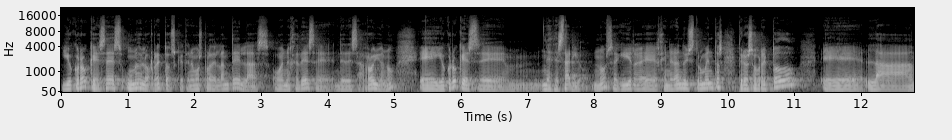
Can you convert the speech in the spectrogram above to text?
yo creo que ese es uno de los retos que tenemos por delante las ONGs eh, de desarrollo. ¿no? Eh, yo creo que es necesario ¿no? seguir generando instrumentos, pero sobre todo la,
